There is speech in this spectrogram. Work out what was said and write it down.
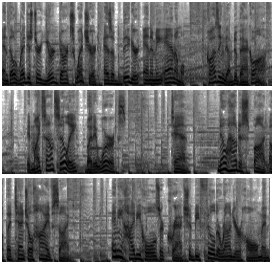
and they'll register your dark sweatshirt as a bigger enemy animal, causing them to back off. It might sound silly, but it works. 10. Know how to spot a potential hive site. Any hidey holes or cracks should be filled around your home and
